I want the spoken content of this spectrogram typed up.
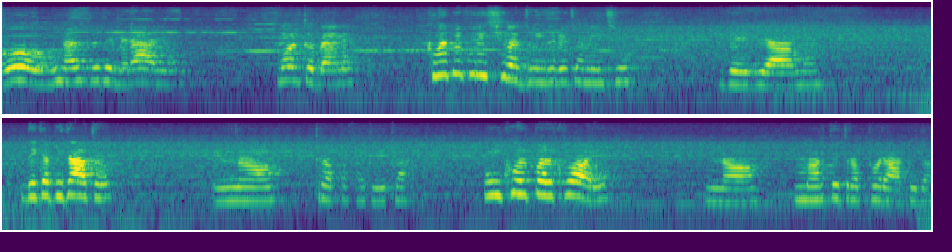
Oh, un altro temerario. Molto bene. Come preferisci raggiungere i tuoi amici? Vediamo. Decapitato? No, troppa fatica. Un colpo al cuore? No, morte troppo rapida.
